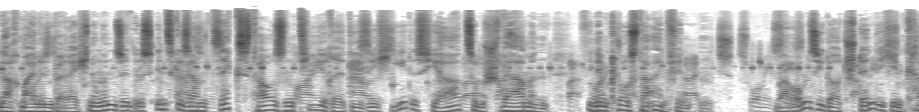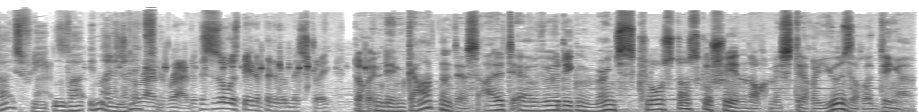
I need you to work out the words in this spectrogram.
Nach meinen Berechnungen sind es insgesamt 6000 Tiere, die sich jedes Jahr zum Schwärmen in dem Kloster einfinden. Warum sie dort ständig im Kreis fliegen, war immer ein Rätsel. Doch in dem Garten des altehrwürdigen heutigen Mönchsklosters geschehen noch mysteriösere Dinge.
